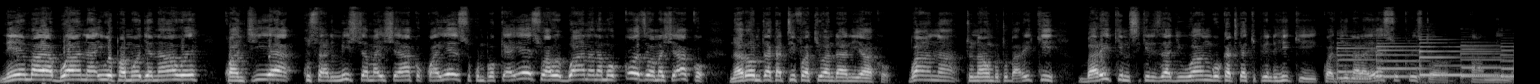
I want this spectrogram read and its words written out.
Neema ya bwana iwe pamoja nawe kwa njia kusalimisha maisha yako kwa yesu kumpokea yesu awe bwana na mwokozi wa maisha yako na roho mtakatifu akiwa ndani yako. Bwana tunaomba tubariki. Bariki msikilizaji wangu katika kipindi hiki kwa jina la yesu kristo. Amina.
